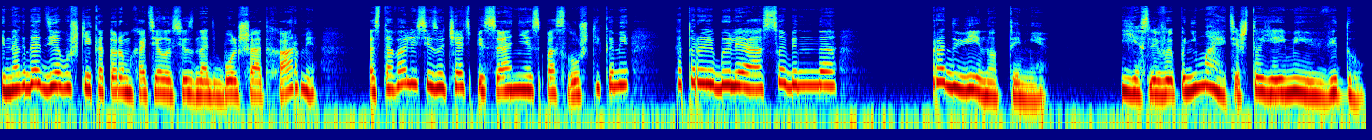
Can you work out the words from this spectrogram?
Иногда девушки, которым хотелось узнать больше от Харми, оставались изучать писание с послушниками, которые были особенно продвинутыми. Если вы понимаете, что я имею в виду.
